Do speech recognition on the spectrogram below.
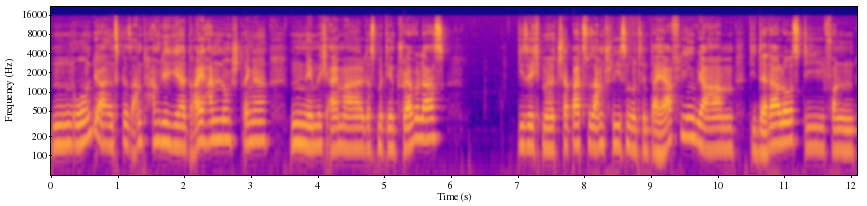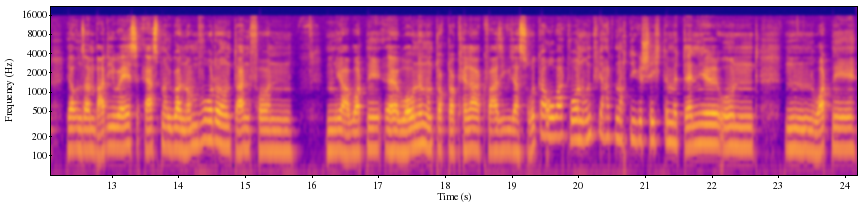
Mm, und ja, insgesamt haben wir hier drei Handlungsstränge, mm, nämlich einmal das mit den Travelers, die sich mit Shepard zusammenschließen und hinterherfliegen. Wir haben die Daedalus, die von ja, unserem Body Race erstmal übernommen wurde und dann von ja, Watney, äh, Ronan und Dr. Keller quasi wieder zurückerobert wurden. Und wir hatten noch die Geschichte mit Daniel und mh, Watney,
